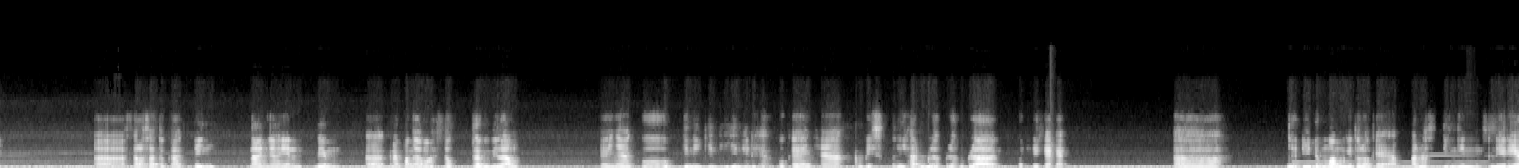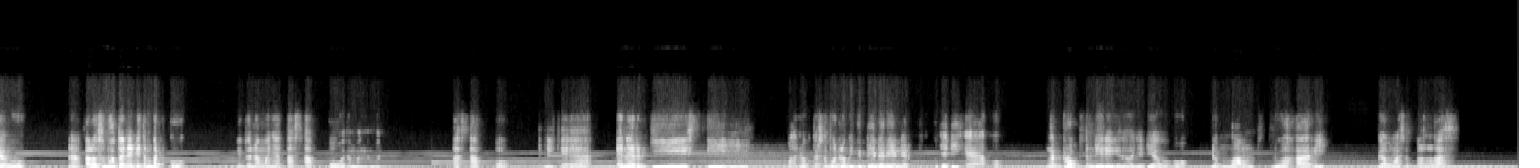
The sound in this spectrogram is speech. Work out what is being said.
Uh, salah satu cutting nanyain Bim uh, kenapa nggak masuk? Terus aku bilang kayaknya aku gini gini gini deh. Aku kayaknya habis melihat bla bla bla gitu. Jadi kayak uh, jadi demam gitu loh. Kayak panas dingin sendiri aku. Nah kalau sebutannya di tempatku itu namanya tasapo teman-teman. Tasapo. Jadi kayak energi si makhluk tersebut lebih gede dari energiku jadi kayak aku ngedrop sendiri gitu. Jadi aku demam dua hari gak masuk kelas.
